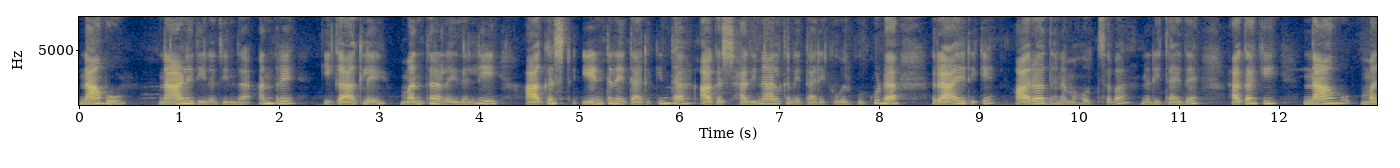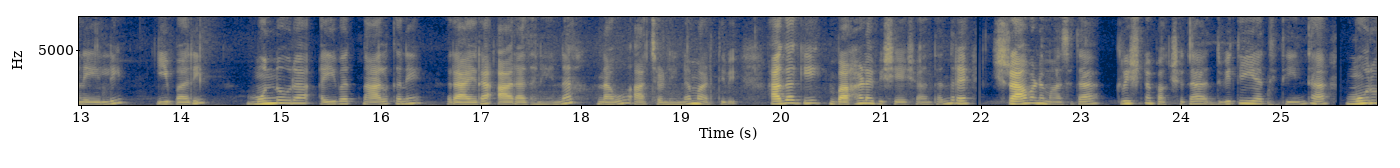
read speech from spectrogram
ನಾವು ನಾಳೆ ದಿನದಿಂದ, ಅಂದರೆ ಈಗಾಗಲೇ ಮಂತ್ರಾಲಯದಲ್ಲಿ ಆಗಸ್ಟ್ ಎಂಟನೇ ತಾರೀಕಿಂದ ಆಗಸ್ಟ್ ಹದಿನಾಲ್ಕನೇ ತಾರೀಕುವರೆಗೂ ಕೂಡ ರಾಯರಿಗೆ ಆರಾಧನಾ ಮಹೋತ್ಸವ ನಡೀತಾ ಇದೆ. ಹಾಗಾಗಿ ನಾವು ಮನೆಯಲ್ಲಿ ಈ ಬಾರಿ ಮುನ್ನೂರ ಐವತ್ನಾಲ್ಕನೇ ರಾಯರ ಆರಾಧನೆಯನ್ನು ನಾವು ಆಚರಣೆಯನ್ನು ಮಾಡ್ತೀವಿ. ಹಾಗಾಗಿ ಬಹಳ ವಿಶೇಷ ಅಂತಂದರೆ ಶ್ರಾವಣ ಮಾಸದ ಕೃಷ್ಣ ಪಕ್ಷದ ದ್ವಿತೀಯ ತಿಥಿಯಿಂದ ಮೂರು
